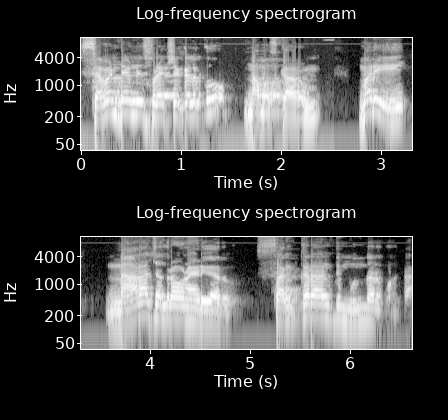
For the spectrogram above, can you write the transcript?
సెవెన్ టైమ్ న్యూస్ ప్రేక్షకులకు నమస్కారం. మరి నారా చంద్రబాబు నాయుడు గారు సంక్రాంతి ముందు అనుకుంటా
